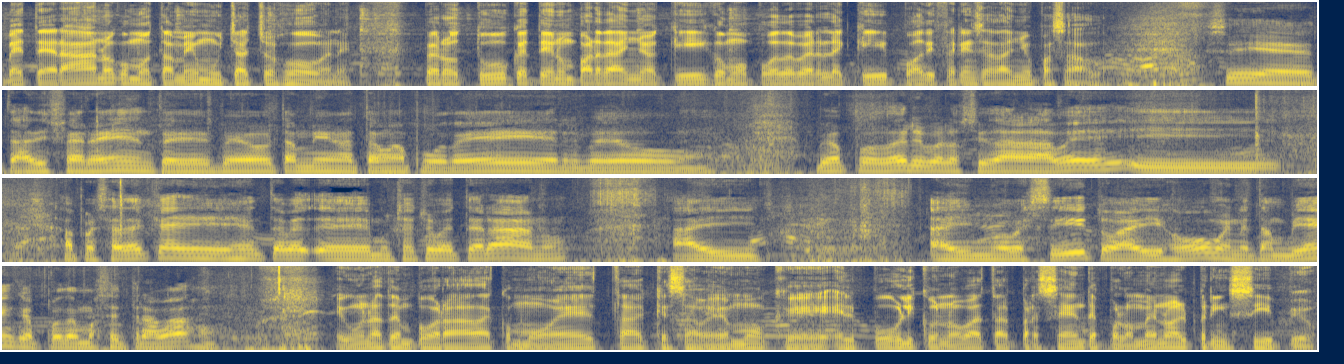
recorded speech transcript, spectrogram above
veteranos como también muchachos jóvenes. Pero tú que tienes un par de años aquí, ¿cómo puedes ver el equipo a diferencia del año pasado? Sí, eh, está diferente, veo también hasta más poder, veo, veo poder y velocidad a la vez y a pesar de que hay gente, ve- muchachos veteranos, hay, hay nuevecitos, hay jóvenes también que podemos hacer trabajo. En una temporada como esta, que sabemos que el público no va a estar presente, por lo menos al principio,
